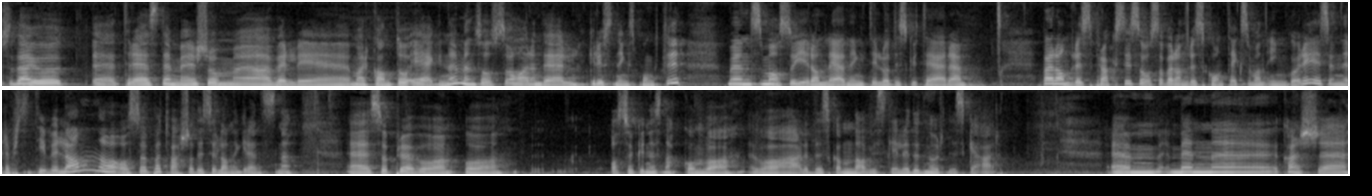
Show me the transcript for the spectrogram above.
Så det er jo eh, tre stemmer som eh, er veldig markante og egne, men som også har en del krysningspunkter. Men som også gir anledning til å diskutere hverandres praksis og også hverandres kontekst som man inngår i i sine representative land, og også på tvers av disse landegrensene. Eh, så prøve å, å også kunne snakke om hva, hva er det det skandinaviske eller det nordiske er. Um, men uh, kanskje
